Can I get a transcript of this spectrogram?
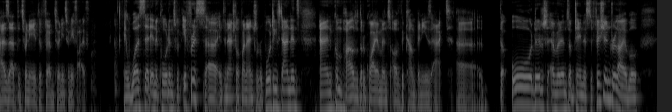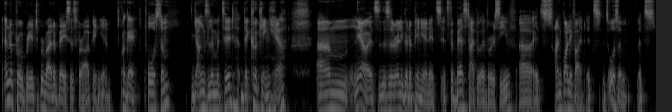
as at the 28th of Feb 2025. It was set in accordance with IFRS, uh, International Financial Reporting Standards, and compiled with the requirements of the Companies Act. Uh, the audit evidence obtained is sufficient, reliable, and appropriate to provide a basis for our opinion. Okay, awesome. Young's Limited, they're cooking here. Um, yeah, it's this is a really good opinion. It's it's the best type you'll ever receive. Uh, it's unqualified. It's it's awesome. It's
